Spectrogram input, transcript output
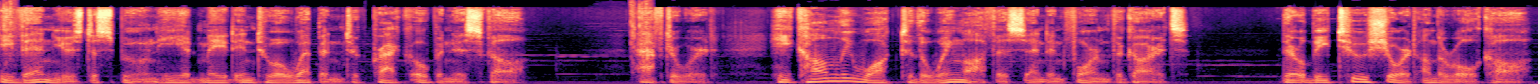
He then used a spoon he had made into a weapon to crack open his skull. Afterward, he calmly walked to the wing office and informed the guards. There will be two short on the roll call.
